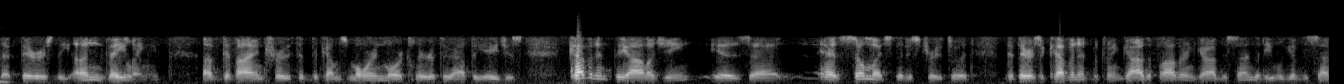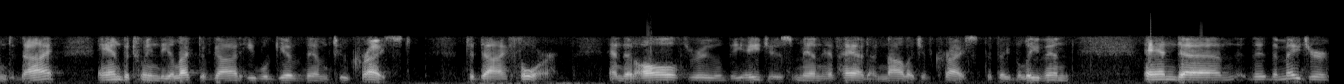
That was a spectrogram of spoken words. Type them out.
that there is the unveiling of divine truth that becomes more and more clear throughout the ages. Covenant theology is uh, has so much that is true to it that there is a covenant between God the Father and God the Son that He will give the Son to die, and between the elect of God He will give them to Christ to die for, and that all through the ages men have had a knowledge of Christ that they believe in, and um, the the major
